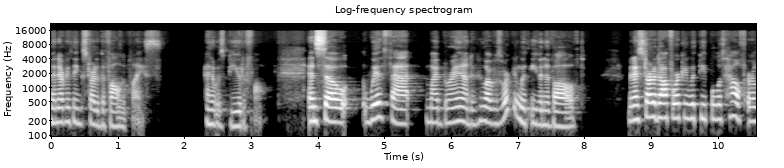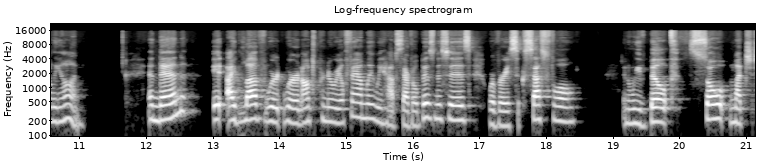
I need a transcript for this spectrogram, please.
then everything started to fall into place. And it was beautiful. And so, with that, my brand and who I was working with even evolved. I mean, I started off working with people with health early on. And then it, I love, we're, we're an entrepreneurial family. We have several businesses. We're very successful. And we've built so much.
